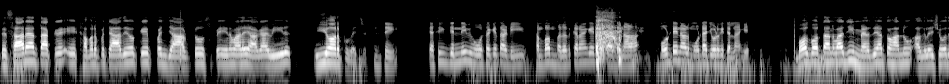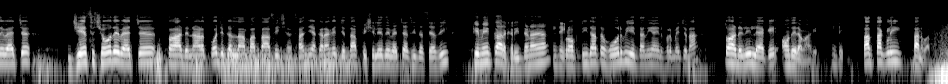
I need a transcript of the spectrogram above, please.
ਤੇ ਸਾਰਿਆਂ ਤੱਕ ਇਹ ਖਬਰ ਪਹੁੰਚਾ ਦਿਓ ਕਿ ਪੰਜਾਬ ਤੋਂ ਸਪੇਨ ਵਾਲੇ ਆ ਗਏ ਵੀਰ ਯੂਰਪ ਵਿੱਚ। ਜੀ ਤੇ ਅਸੀਂ ਜਿੰਨੀ ਵੀ ਹੋ ਸਕੇ ਤੁਹਾਡੀ ਸੰਭਵ ਮਦਦ ਕਰਾਂਗੇ ਤੇ ਤੁਹਾਡੇ ਨਾਲ ਮੋਢੇ ਨਾਲ ਮੋਢਾ ਜੋੜ ਕੇ ਚੱਲਾਂਗੇ। ਬਹੁਤ ਬਹੁਤ ਧੰਨਵਾਦ ਜੀ ਮਿਲਦੇ ਹਾਂ ਤੁਹਾਨੂੰ ਅਗਲੇ ਸ਼ੋਅ ਦੇ ਵਿੱਚ। ਜਿਸ ਸ਼ੋਅ ਦੇ ਵਿੱਚ ਤੁਹਾਡੇ ਨਾਲ ਕੁਝ ਗੱਲਾਂ ਬਾਤਾਂ ਅਸੀਂ ਸ਼- ਸਾਂਝੀਆਂ ਕਰਾਂਗੇ ਜਿੱਦਾਂ ਪਿਛਲੇ ਦੇ ਵਿੱਚ ਅਸੀਂ ਦੱਸਿਆ ਸੀ ਕਿਵੇਂ ਘਰ ਖਰੀਦਣਾ ਆ ਜੀ। ਪ੍ਰਾਪਰਟੀ ਦਾ ਤੇ ਹੋਰ ਵੀ ਇਦਾਂ ਦੀਆਂ ਇਨਫੋਰਮੇਸ਼ਨਾਂ ਤੁਹਾਡੇ ਲਈ ਲੈ ਕੇ ਆਉਂਦੇ ਰਵਾਂਗੇ। ਜੀ। ਤਦ ਤੱਕ ਲਈ ਧੰਨਵਾਦ।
